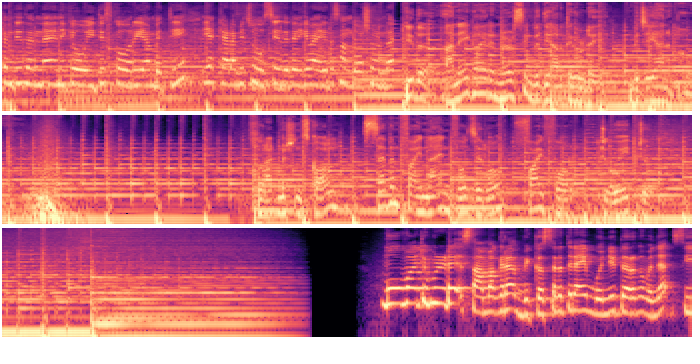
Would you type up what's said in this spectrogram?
അറ്റംപ്റ്റിൽ തന്നെ എനിക്ക് ഒ ഇ ടി സ്കോർ ചെയ്യാൻ പറ്റി. ഈ അക്കാഡമി ചൂസ് ചെയ്തിട്ട് എനിക്ക് ഭയങ്കര സന്തോഷമുണ്ട്. ഇത് അനേകായിരം നഴ്സിംഗ് വിദ്യാർത്ഥികളുടെ വിജയാനുഭവം. For admissions call seven five nine four zero five four two eight two മൂവാറ്റുപുഴയുടെ സമഗ്ര വികസനത്തിനായി മുന്നിട്ടിറങ്ങുമെന്ന് C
